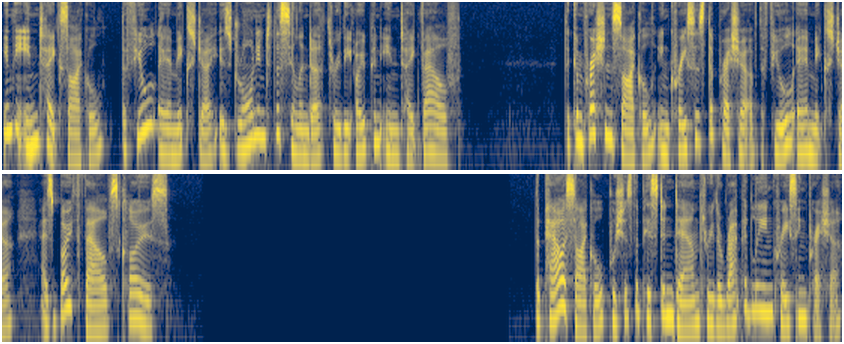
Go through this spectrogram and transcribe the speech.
In the intake cycle, the fuel air mixture is drawn into the cylinder through the open intake valve. The compression cycle increases the pressure of the fuel air mixture as both valves close. The power cycle pushes the piston down through the rapidly increasing pressure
